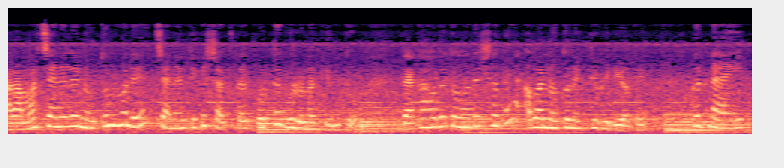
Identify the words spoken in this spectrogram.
আর আমার চ্যানেলে নতুন হলে চ্যানেলটিকে সাবস্ক্রাইব করতে ভুলো না কিন্তু। দেখা হবে তোমাদের সাথে আবার নতুন একটি ভিডিওতে। গুড নাইট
